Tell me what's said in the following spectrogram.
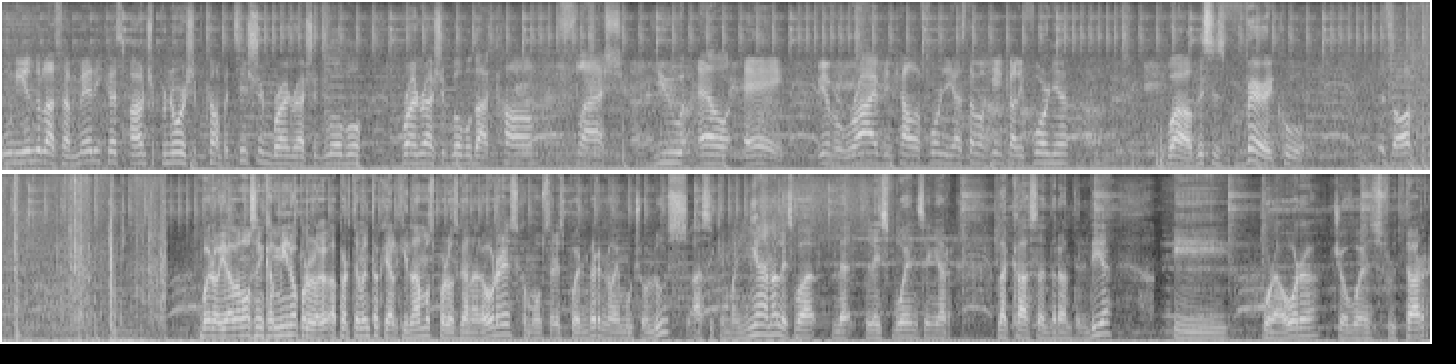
Uniendo las Américas Entrepreneurship Competition, Brian Rasha Global, brianrashaglobal.com slash ULA. We have arrived in California. Ya estamos aquí en California. Wow, this is very cool. It's awesome. Bueno, ya vamos en camino por el apartamento que alquilamos por los ganadores. Como ustedes pueden ver, no hay mucha luz, así que mañana les voy, les voy a enseñar la casa durante el día. Y por ahora yo voy a disfrutar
